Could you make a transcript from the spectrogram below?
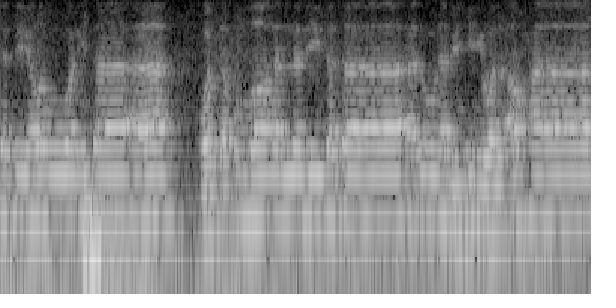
كثيرا ونساء. واتقوا الله الذي تساءلون به والأرحام.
